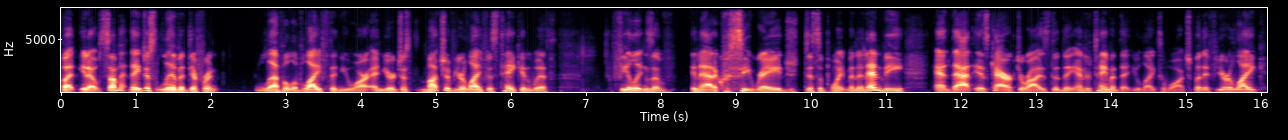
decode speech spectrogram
but you know some they just live a different level of life than you are and you're just much of your life is taken with feelings of inadequacy, rage, disappointment, and envy. And that is characterized in the entertainment that you like to watch. But if you're like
